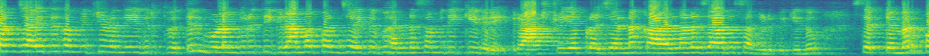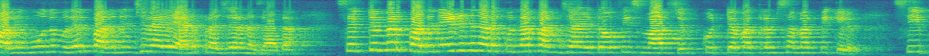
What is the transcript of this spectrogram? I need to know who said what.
Speaker 1: പഞ്ചായത്ത് കമ്മിറ്റിയുടെ നേതൃത്വത്തിൽ മുളന്തുരുത്തി ഗ്രാമപഞ്ചായത്ത് ഭരണസമിതിക്കെതിരെ രാഷ്ട്രീയ പ്രചരണ കാൽനട ജാഥ സംഘടിപ്പിക്കുന്നു. സെപ്റ്റംബർ പതിമൂന്ന് മുതൽ പതിനഞ്ച് വരെയാണ് പ്രചരണ ജാഥ. സെപ്റ്റംബർ പതിനേഴിന് നടക്കുന്ന പഞ്ചായത്ത് ഓഫീസ് മാർച്ചും കുറ്റപത്രം സമർപ്പിക്കലും സി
